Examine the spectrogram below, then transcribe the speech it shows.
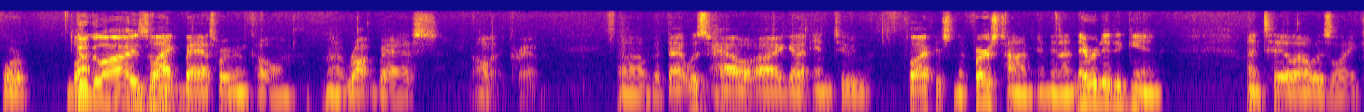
or black, goggle eyes. and- black bass, whatever you want to call them, uh, rock bass, all that crap. Uh, but that was how I got into fly fishing the first time, and then I never did again until I was like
